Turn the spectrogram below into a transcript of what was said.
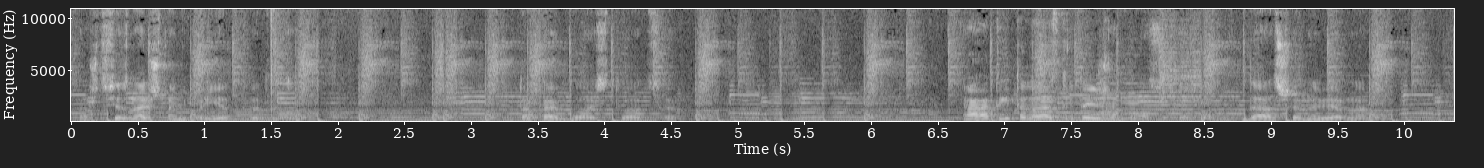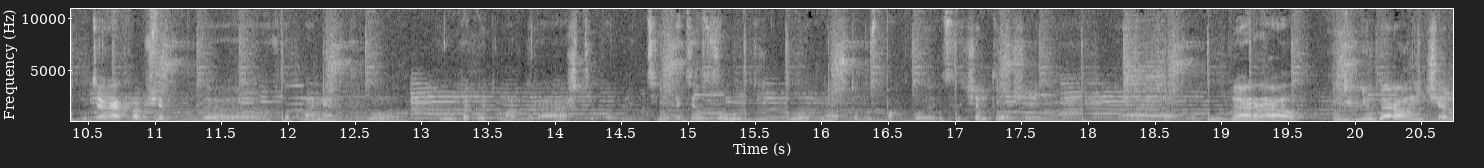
Потому что все знали, что они приедут в этот день. Такая была ситуация. А, ты тогда стратегием был, насколько я помню. Да, совершенно верно. Тебя как вообще э, в тот момент, ну, был какой-то мандраж, типа, блин, тебе не хотел залудить плотно, чтобы успокоиться? Чем ты вообще э, угорал? Не угорал ничем?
